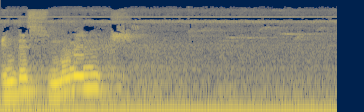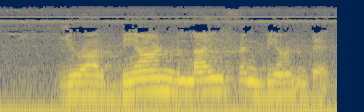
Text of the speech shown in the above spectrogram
In this moment, you are beyond life and beyond death.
